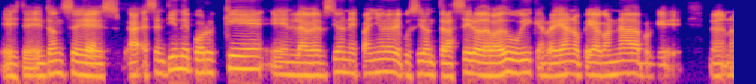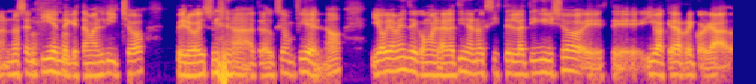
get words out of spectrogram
Este, entonces, a- se entiende por qué en la versión española le pusieron trasero de Abadubi, que en realidad no pega con nada porque no, no- no se entiende que está mal dicho, pero es una traducción fiel, ¿no? Y obviamente, como en la latina no existe el latiguillo, este, iba a quedar recolgado.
